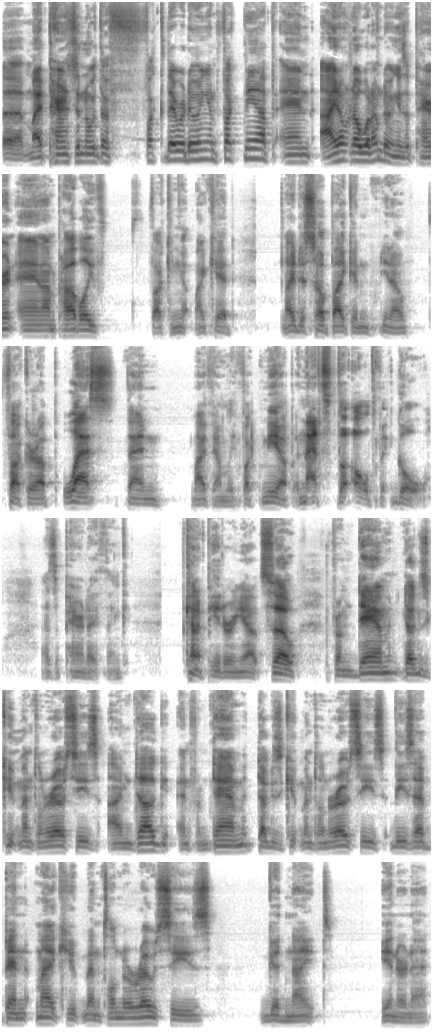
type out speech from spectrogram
uh, my parents didn't know what the fuck they were doing and fucked me up, and I don't know what I'm doing as a parent, and I'm probably fucking up my kid. I just hope I can, you know, fuck her up less than my family fucked me up, and that's the ultimate goal as a parent, I think. Kind of petering out. So, from Damn Doug's Acute Mental Neuroses, I'm Doug, and from Damn Doug's Acute Mental Neuroses, these have been my acute mental neuroses. Good night, Internet.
